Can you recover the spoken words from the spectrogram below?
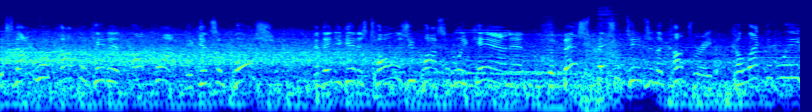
It's not real complicated up front. You get some push, and then you get as tall as you possibly can. And the best special teams in the country, collectively,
